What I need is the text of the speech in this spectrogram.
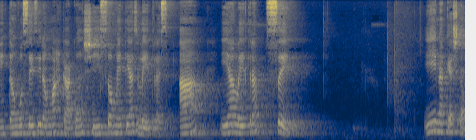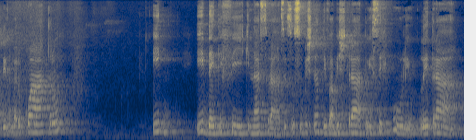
Então, vocês irão marcar com X somente as letras A e a letra C. E na questão de número 4, identifique nas frases o substantivo abstrato e circule-o. Letra A.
